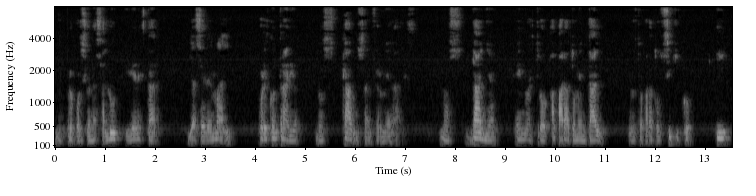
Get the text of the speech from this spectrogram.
nos proporciona salud y bienestar y hacer el mal, por el contrario, nos causa enfermedades, nos daña en nuestro aparato mental, en nuestro aparato psíquico y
